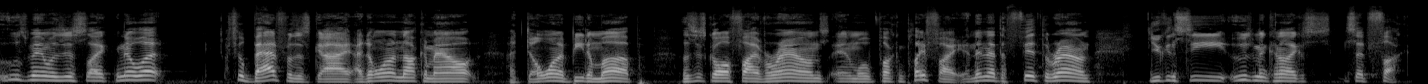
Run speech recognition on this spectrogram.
Usman was just like, you know what? I feel bad for this guy. I don't want to knock him out. I don't want to beat him up. Let's just go all five rounds and we'll fucking play fight. And then at the fifth round, you can see Usman kind of like said, "Fuck,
